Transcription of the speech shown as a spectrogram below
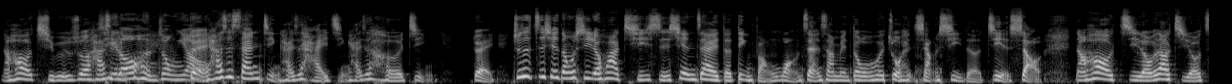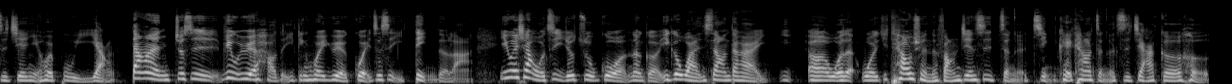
然后其比如说它是几楼很重要，对，它是山景还是海景还是河景。对，就是这些东西的话，其实现在的订房网站上面都会做很详细的介绍，然后几楼到几楼之间也会不一样。当然，就是 view 越好的一定会越贵，这是一定的啦。因为像我自己就住过那个一个晚上，大概一呃，我的我挑选的房间是整个景可以看到整个芝加哥河。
